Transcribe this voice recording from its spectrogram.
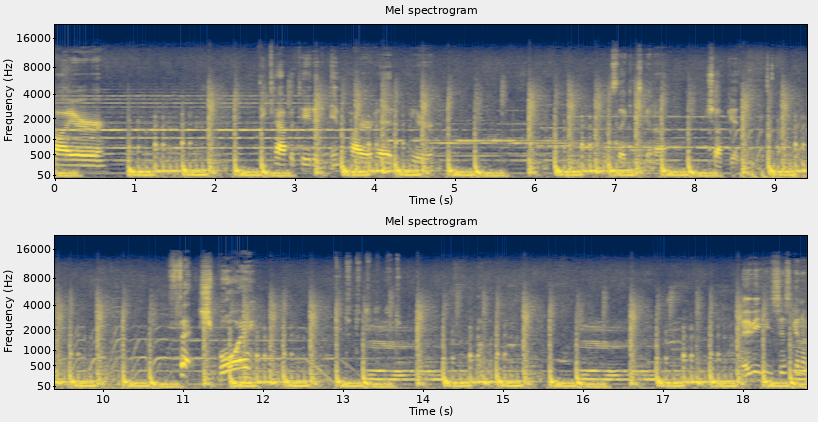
Empire decapitated Empire head here. Looks like he's gonna chuck it. Fetch, boy! Maybe he's just gonna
